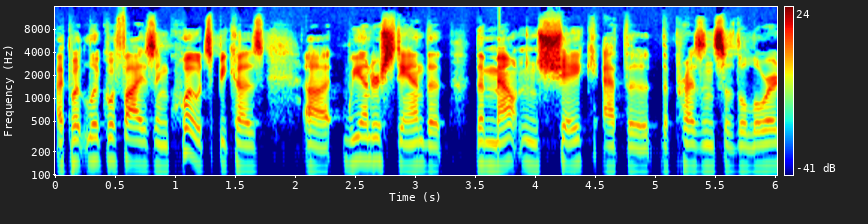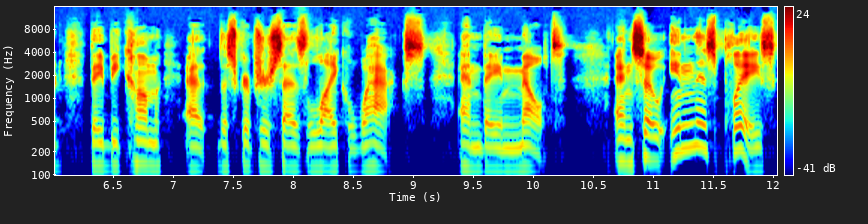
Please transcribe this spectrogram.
I put liquefies in quotes because uh, we understand that the mountains shake at the, the presence of the Lord. They become, at, the scripture says, like wax, and they melt. And so in this place,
